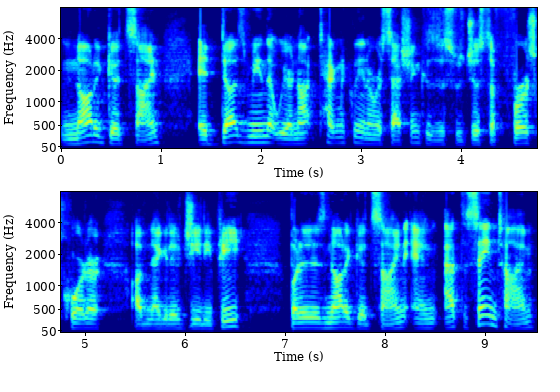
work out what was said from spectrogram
not a good sign. It does mean that we are not technically in a recession because this was just the first quarter of negative GDP, but it is not a good sign. And at the same time,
